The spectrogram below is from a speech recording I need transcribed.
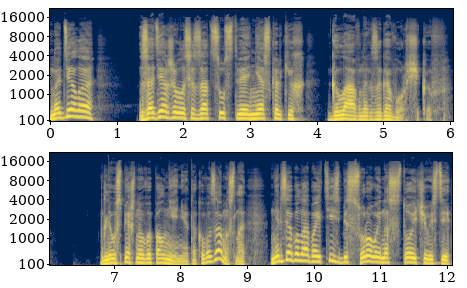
Но дело задерживалось из-за отсутствия нескольких главных заговорщиков. Для успешного выполнения такого замысла нельзя было обойтись без суровой настойчивости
